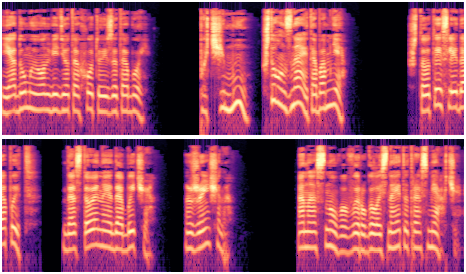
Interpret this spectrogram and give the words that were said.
Я думаю, он ведет охоту из-за тобой. Почему? Что он знает обо мне? Что ты следопыт, достойная добыча, женщина. Она снова выругалась на этот раз мягче.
